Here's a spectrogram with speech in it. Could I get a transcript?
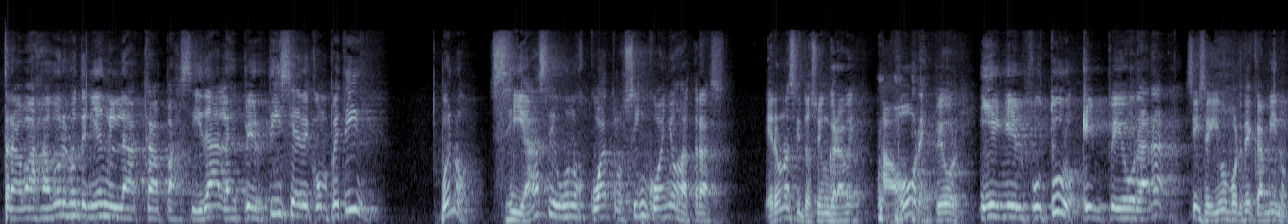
trabajadores no tenían la capacidad, la experticia de competir. Bueno, si hace unos cuatro o cinco años atrás era una situación grave, ahora es peor y en el futuro empeorará si seguimos por este camino.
